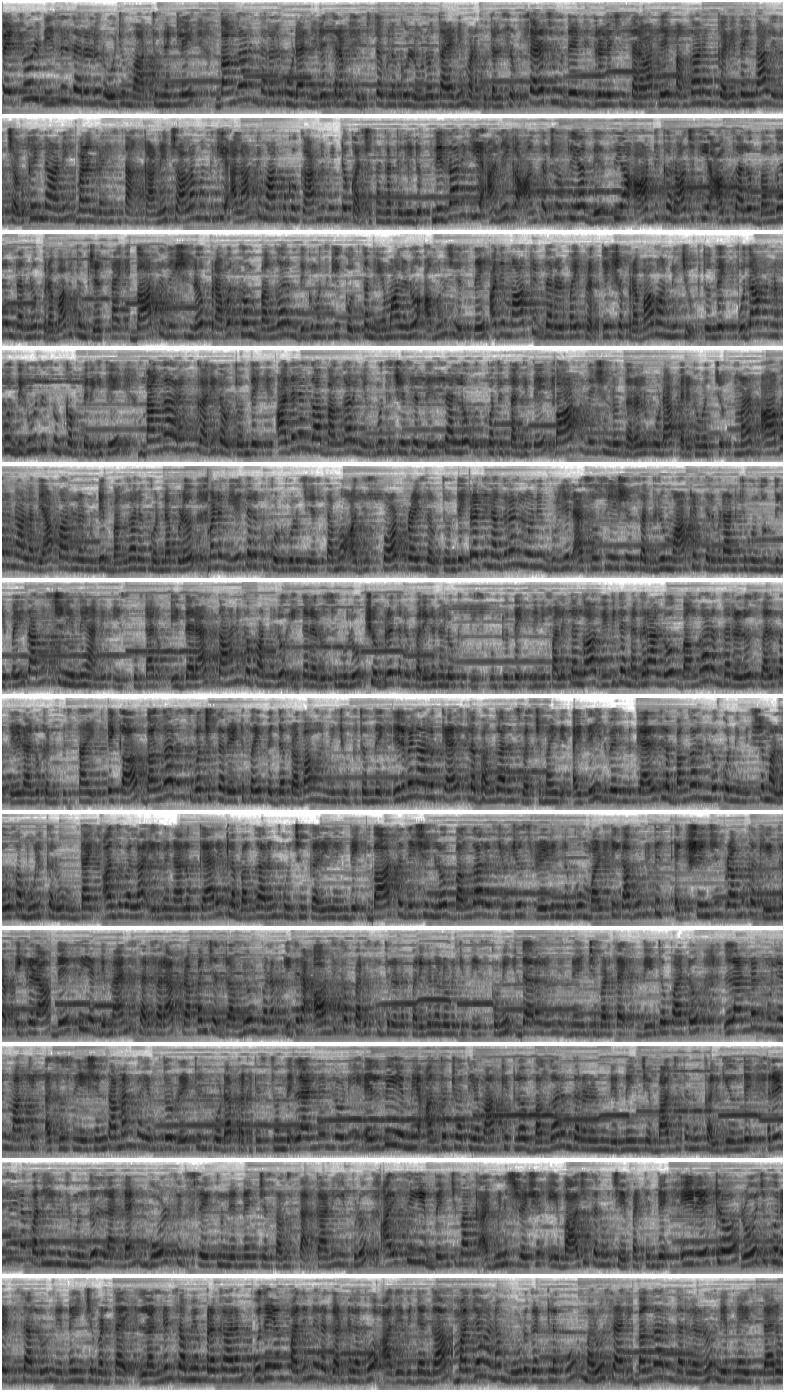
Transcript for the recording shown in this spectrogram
Petrol diesel ధరలు రోజు మారుతున్నట్లే బంగారం ధరలు కూడా నిరంతరం హెచ్చుతగులకు లోనవుతాయని మనకు తెలుసు. తరచూ ఉదయం నిద్రలేచిన తర్వాతే బంగారం ఖరీదైందా లేదా చౌకైందా అని మనం గ్రహిస్తాం. కానీ చాలా మందికి అలాంటి మార్పుకు కారణమేంటో ఖచ్చితంగా తెలియదు నిజానికి అనేక అంతర్జాతీయ దేశీయ ఆర్థిక రాజకీయ అంశాలు బంగారం ధరను ప్రభావితం చేస్తాయి. భారతదేశంలో ప్రభుత్వం బంగారం దిగుమతికి కొత్త నియమాలను అమలు చేస్తే అది మార్కెట్ ధరలపై ప్రత్యక్ష ప్రభావాన్ని చూపుతుంది. ఉదాహరణకు దిగుమతి సుంకం పెరిగితే బంగారం ఖరీదవుతుంది. అదనంగా బంగారం ఎగుమతి చేసే దేశాల్లో ఉత్పత్తి తగ్గితే భారతదేశంలో ధరలు కూడా పెరగవచ్చు. మనం ఆభరణాల వ్యాపారుల నుండి బంగారం కొన్నప్పుడు మనం ఏ ధరకు కొనుగోలు చేస్తామో అది స్పాట్ ప్రైస్ అవుతుంది. ప్రతి నగరంలోని బులియన్ అసోసియేషన్ సభ్యుడు మార్కెట్ తెరవడానికి ముందు దీనిపై సమిష్టి నిర్ణయాన్ని తీసుకుంటారు. ఈ ధర స్థానిక పన్నులు ఇతర రుసుములు శుభ్రతను పరిగణలోకి తీసుకుంటుంది. దీని ఫలితంగా వివిధ నగరాల్లో బంగారం ధరలు స్వల్ప తేడాలు కనిపిస్తాయి. ఇక బంగారం స్వచ్ఛత రేటుపై పెద్ద ప్రభావాన్ని చూపుతుంది. ఇరవై నాలుగు క్యారెట్ల బంగారం స్వచ్ఛమైంది. అయితే ఇరవై రెండు క్యారెట్ల బంగారంలో కొన్ని మిశ్రమ లోహ మూలికలు ఉంటాయి. అందువల్ల ఇరవై నాలుగు క్యారెట్ల బంగారం కొంచెం ఖరీదైంది. భారతదేశంలో బంగారు ఫ్యూచర్స్ ట్రేడింగ్లకు మల్టీ కమోడిటీస్ ఎక్స్చేంజ్ ప్రముఖ కేంద్రం. ఇక్కడ దేశీయ డిమాండ్ సరఫరా ప్రపంచ ద్రవ్యోల్బణం ఇతర ఆర్థిక పరిస్థితులను పరిగణలోనికి తీసుకుని ధరలు నిర్ణయించబడతాయి. దీంతో పాటు లండన్ బులియన్ మార్కెట్ అసోసియేషన్ సమన్వయ సమన్వయంతో రేట్లను కూడా ప్రకటిస్తుంది. లండన్లోని ఎల్బిఎంఏ అంతర్జాతీయ మార్కెట్లో బంగారం ధరలను నిర్ణయించే బాధ్యతను కలిగి ఉంది. రెండు వేల పదిహేనుకి ముందు లండన్ గోల్డ్ ఫిక్స్ రేట్ను నిర్ణయించే సంస్థ. కానీ ఇప్పుడు ఐసీఈ బెంచ్ మార్క్ అడ్మినిస్ట్రేషన్ ఈ బాధ్యతను చేపట్టింది. ఈ రేట్లో రోజుకు రెండు సార్లు నిర్ణయించబడతాయి. లండన్ సమయం ప్రకారం ఉదయం పదిన్నర గంటలకు అదే విధంగా మధ్యాహ్నం మూడు గంటలకు మరోసారి బంగారం ధరలను నిర్ణయిస్తారు.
